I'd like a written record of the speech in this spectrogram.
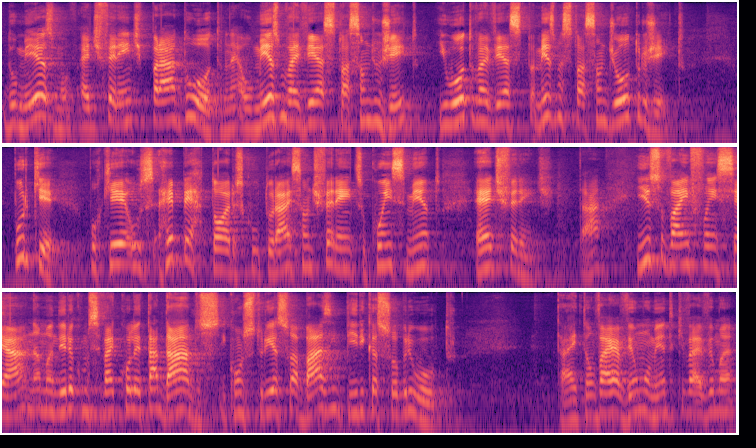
do mesmo é diferente para do outro. Né? O mesmo vai ver a situação de um jeito e o outro vai ver a mesma situação de outro jeito. Por quê? porque os repertórios culturais são diferentes, o conhecimento é diferente. Tá? Isso vai influenciar na maneira como você vai coletar dados e construir a sua base empírica sobre o outro. Tá? Então vai haver um momento que vai haver uma,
